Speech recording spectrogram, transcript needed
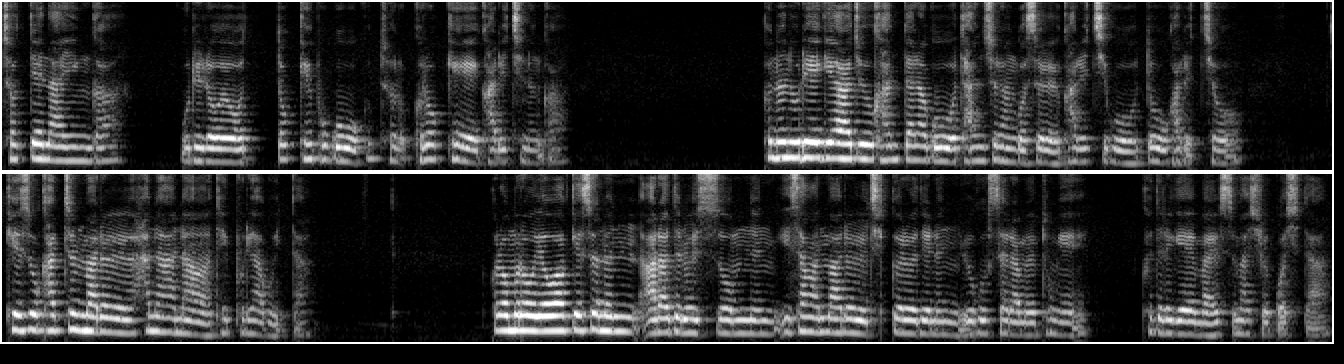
젖대 나이인가? 우리를 어떻게 보고 그렇게 가르치는가? 그는 우리에게 아주 간단하고 단순한 것을 가르치고 또 가르쳐 계속 같은 말을 하나하나 되풀이하고 있다. 그러므로 여호와께서는 알아들을 수 없는 이상한 말을 짓거려대는 외국 사람을 통해 그들에게 말씀하실 것이다.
